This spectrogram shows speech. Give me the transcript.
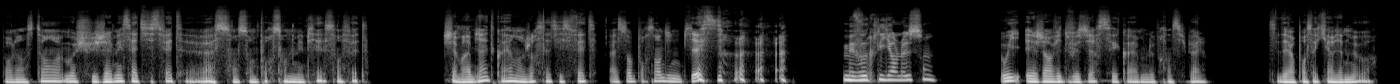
Pour l'instant, moi, je suis jamais satisfaite euh, à 100%, 100 de mes pièces, en fait. J'aimerais bien être quand même un jour satisfaite à 100% d'une pièce. Mais vos clients le sont. Oui, et j'ai envie de vous dire, c'est quand même le principal. C'est d'ailleurs pour ça qu'ils reviennent me voir.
